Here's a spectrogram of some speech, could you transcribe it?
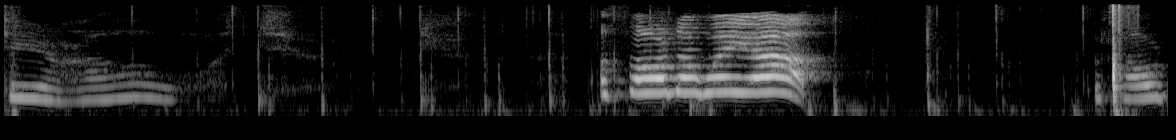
There. How? I found a way up. I found.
